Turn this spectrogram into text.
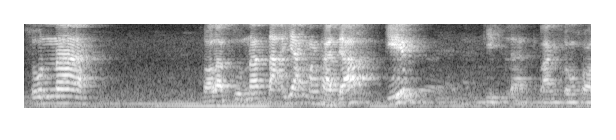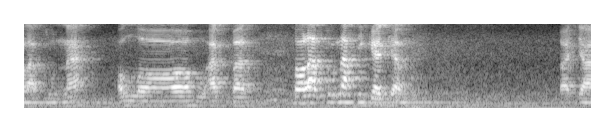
sunnah Sholat sunnah takyah menghadap kib kiblat. Langsung sholat sunnah. Allahu Akbar. Sholat sunnah tiga jam. Baca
